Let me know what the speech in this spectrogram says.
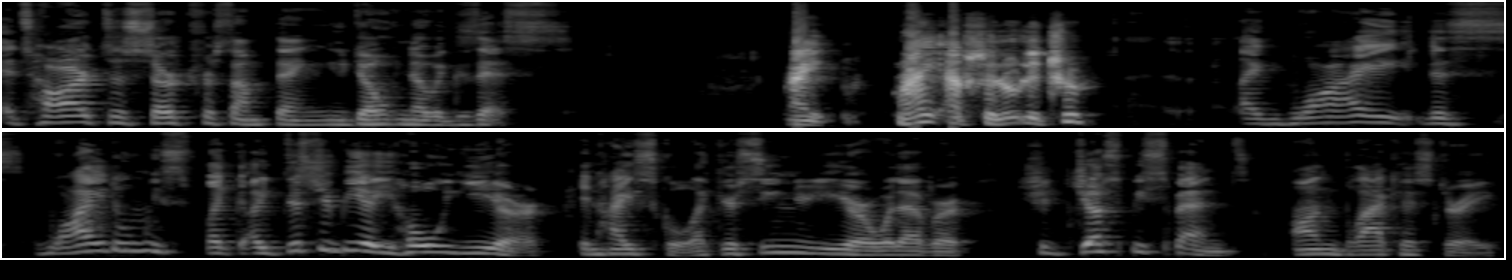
it's hard to search for something you don't know exists. Right. Right. Absolutely true. Like why this? Why don't we like like this should be a whole year in high school, like your senior year or whatever, should just be spent on Black History.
